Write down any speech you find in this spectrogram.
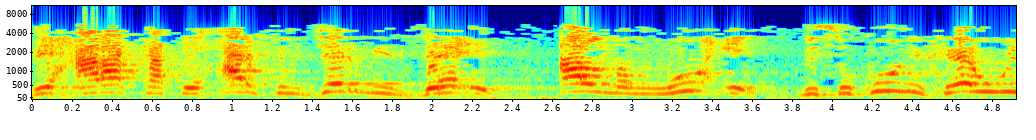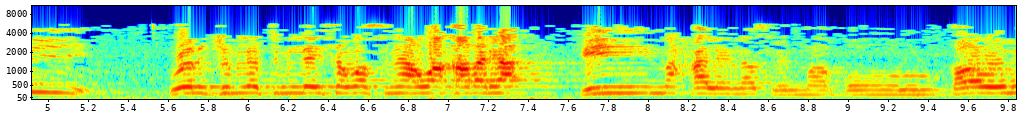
bxarakati xarfi اljari zaa'id almamnuuci bisukuuni rawi wاljumlaة min laysa wasmiha wa khabariha fii maxali naصbi maqul اqwl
